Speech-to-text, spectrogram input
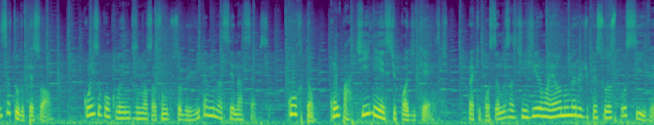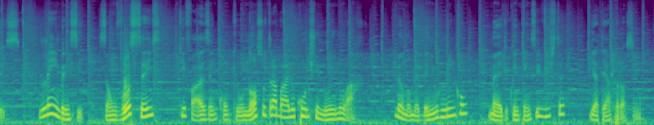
Isso é tudo, pessoal. Com isso concluímos o nosso assunto sobre vitamina C na sepsia. Curtam, compartilhem este podcast para que possamos atingir o maior número de pessoas possíveis. Lembrem-se, são vocês que fazem com que o nosso trabalho continue no ar. Meu nome é Benhur Lincoln, médico intensivista, e até a próxima.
